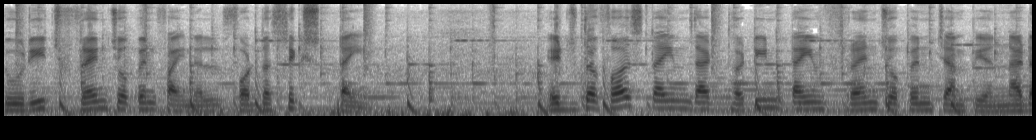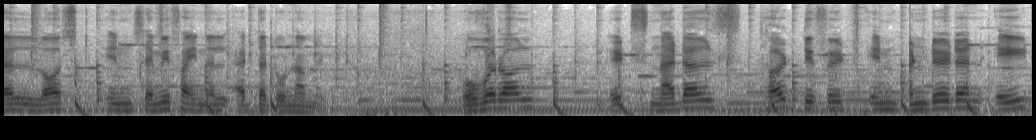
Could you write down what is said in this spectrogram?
to reach French Open final for the 6th time. It's the first time that 13-time French Open champion Nadal lost in semi-final at the tournament. Overall, it's Nadal's third defeat in 108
